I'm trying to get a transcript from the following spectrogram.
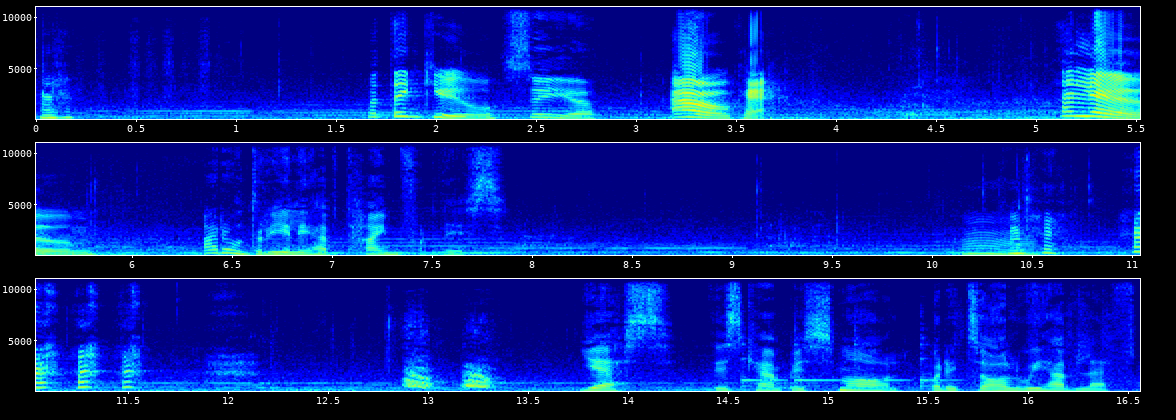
Well, thank you. See ya. Oh, okay. Hello. I don't really have time for this. Hmm. yes, this camp is small, but it's all we have left.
